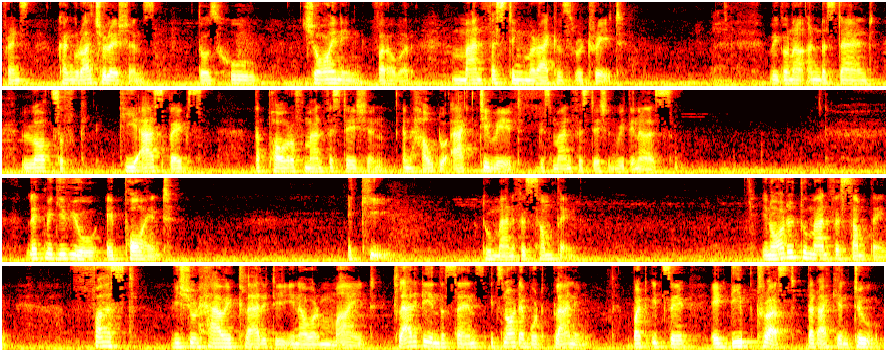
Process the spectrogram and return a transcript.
Friends, congratulations, those who joining for our Manifesting Miracles retreat. We're gonna understand lots of key aspects, the power of manifestation and how to activate this manifestation within us. Let me give you a point, a key to manifest something. In order to manifest something, first we should have a clarity in our mind. Clarity in the sense it's not about planning, but it's a, a deep trust that I can do.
